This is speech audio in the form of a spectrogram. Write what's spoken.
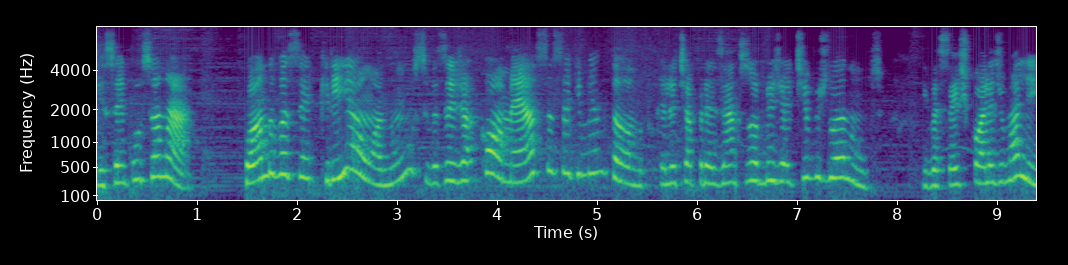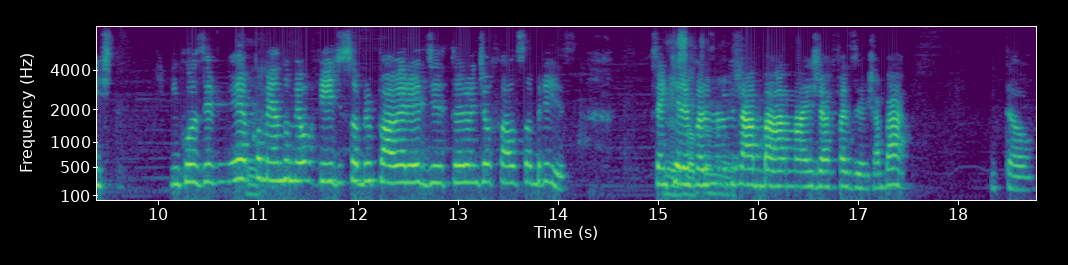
Isso é impulsionar. Quando você cria um anúncio, você já começa segmentando, porque ele te apresenta os objetivos do anúncio. E você escolhe de uma lista. Inclusive, recomendo o meu vídeo sobre o Power Editor, onde eu falo sobre isso. Sem querer fazer Exatamente. jabá, mas já fazer jabá. Então,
